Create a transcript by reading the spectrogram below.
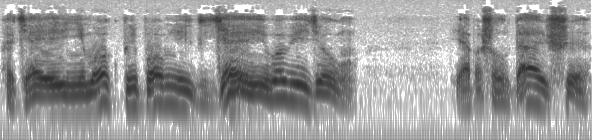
хотя я и не мог припомнить, где я его видел. Я пошел дальше,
